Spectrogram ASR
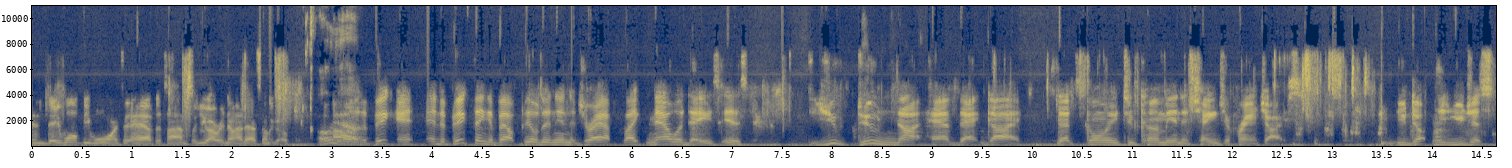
and they won't be warranted half the time. So you already know how that's going to go. Oh yeah. Uh, the big and, and the big thing about building in the draft, like nowadays, is you do not have that guy that's going to come in and change a franchise. You don't. You just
